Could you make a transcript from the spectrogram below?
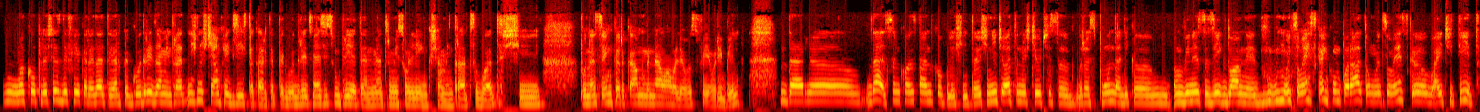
Mă copleșesc de fiecare dată, iar pe Goodreads am intrat, nici nu știam că există carte pe Goodreads, mi-a zis un prieten, mi-a trimis un link și am intrat să văd și până se încărca mă gândeam, amele, o să fie oribil. Dar, uh, da, sunt constant copleșită și niciodată nu știu ce să răspund, adică îmi vine să zic, Doamne, mulțumesc că ai cumpărat-o, mulțumesc că ai citit.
